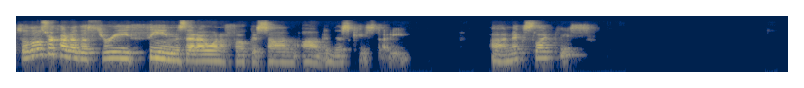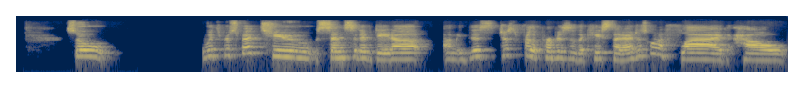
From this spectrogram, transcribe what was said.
So those are kind of the three themes that I want to focus on um, in this case study. Uh, next slide, please. So with respect to sensitive data, I mean, this just for the purpose of the case study, I just want to flag how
